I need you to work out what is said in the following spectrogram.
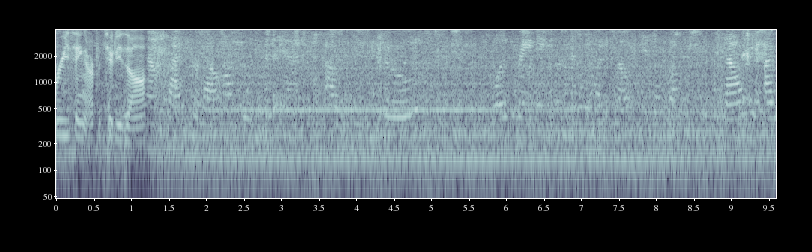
freezing our patooties off. outside for about 40 minutes. Out in the cool. It was raining and we had snow. Now I'm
